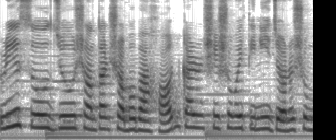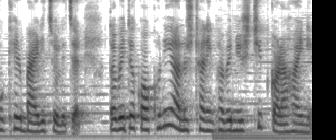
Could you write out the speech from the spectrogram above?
রি সোলজু সন্তান সম্ভবা হন, কারণ সে সময় তিনি জনসম্মুখের বাইরে চলে যান। তবে এটা কখনই আনুষ্ঠানিকভাবে নিশ্চিত করা হয়নি।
